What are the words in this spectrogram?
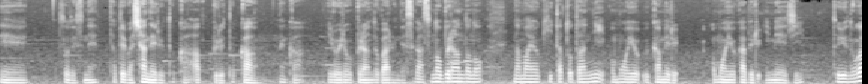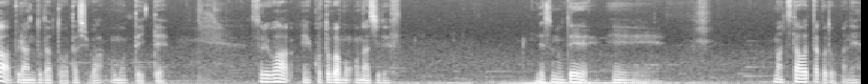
えーそうですね。例えばシャネルとかアップルとかなんかいろいろブランドがあるんですがそのブランドの名前を聞いた途端に思いを浮かべる思い浮かべるイメージというのがブランドだと私は思っていてそれは、えー、言葉も同じです。ですので、えー、まあ、伝わったかどうかね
